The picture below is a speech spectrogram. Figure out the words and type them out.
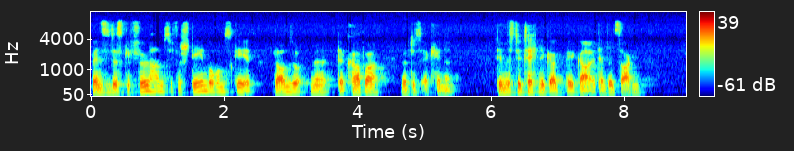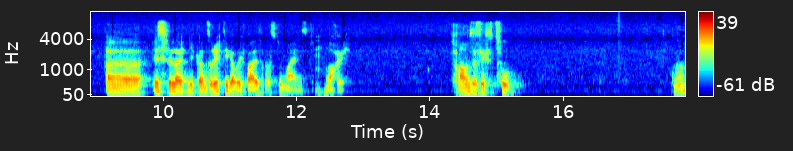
Wenn Sie das Gefühl haben, Sie verstehen, worum es geht, glauben Sie, ne, der Körper wird es erkennen. Dem ist die Technik egal. Der wird sagen, äh, ist vielleicht nicht ganz richtig, aber ich weiß, was du meinst. Mache ich. Trauen Sie sich zu. Ja?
